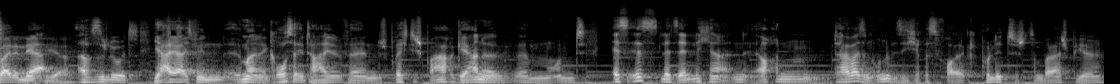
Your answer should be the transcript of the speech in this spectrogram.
beiden nicken ja, Absolut. Ja, ja, ich bin immer ein großer Italien-Fan, spreche die Sprache gerne. Ähm, und es ist letztendlich ja auch ein, teilweise ein unsicheres Volk, politisch zum Beispiel.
